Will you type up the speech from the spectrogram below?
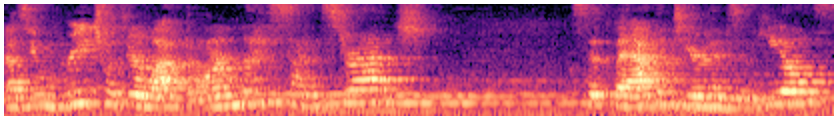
as you reach with your left arm. Nice side stretch. Sit back into your hips and heels.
